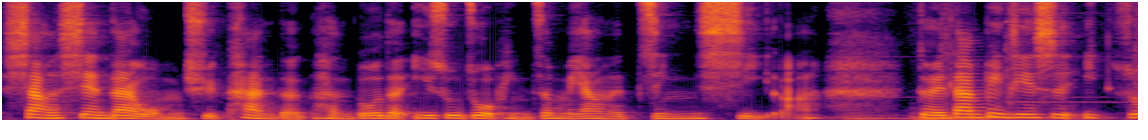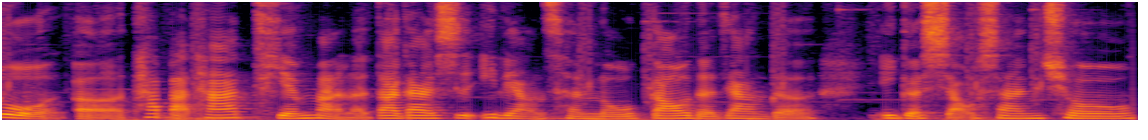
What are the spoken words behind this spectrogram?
像现在我们去看的很多的艺术作品这么样的精细啦。对，但毕竟是一座呃，它把它填满了，大概是一两层楼高的这样的一个小山丘。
